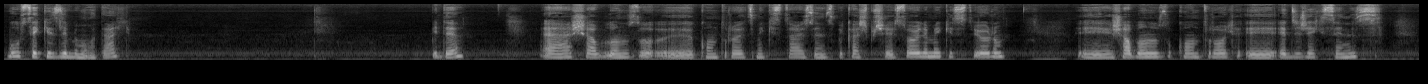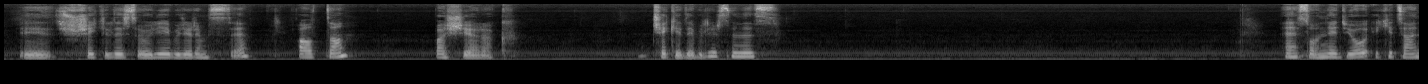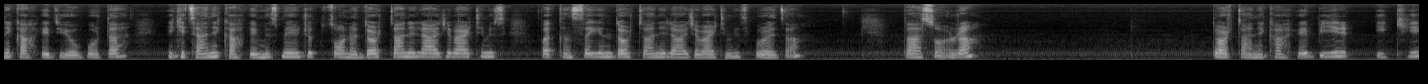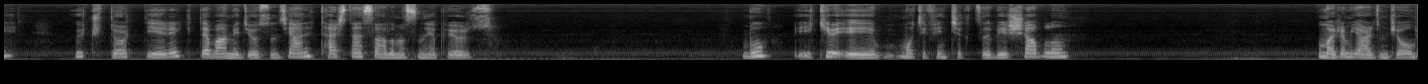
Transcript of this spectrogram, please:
Bu sekizli bir model. Bir de eğer şablonunuzu e, kontrol etmek isterseniz birkaç bir şey söylemek istiyorum. E, şablonunuzu kontrol e, edecekseniz şu şekilde söyleyebilirim size. Alttan başlayarak çek edebilirsiniz. En son ne diyor? İki tane kahve diyor. Burada iki tane kahvemiz mevcut. Sonra dört tane lacivertimiz. Bakın sayın dört tane lacivertimiz burada. Daha sonra dört tane kahve. Bir, iki, üç, dört diyerek devam ediyorsunuz. Yani tersten sağlamasını yapıyoruz. Bu iki e, motifin çıktığı bir şablon. Umarım yardımcı olmuş.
